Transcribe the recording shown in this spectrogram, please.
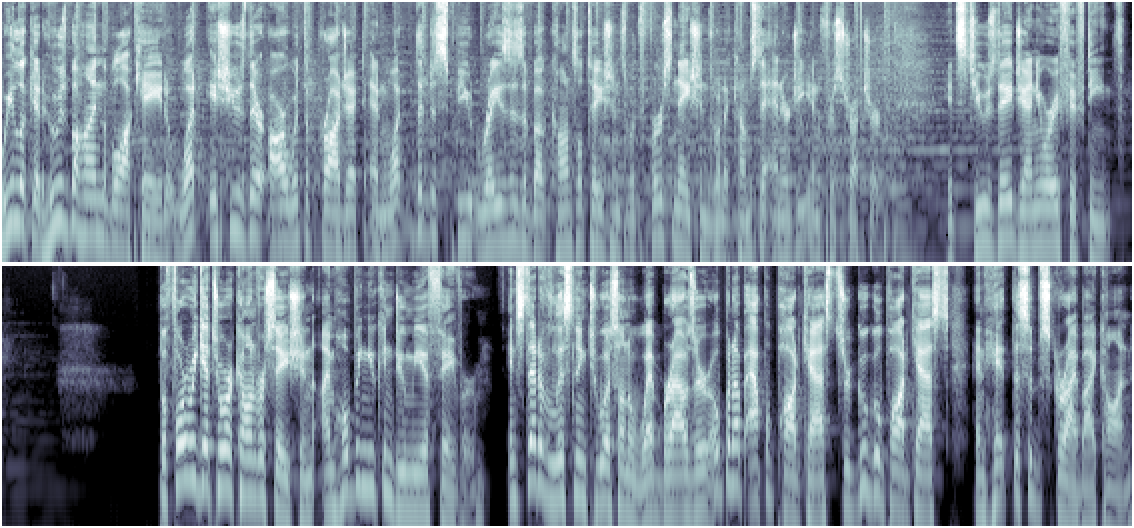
We look at who's behind the blockade, what issues there are with the project, and what the dispute raises about consultations with First Nations when it comes to energy infrastructure. It's Tuesday, January 15th. Before we get to our conversation, I'm hoping you can do me a favor. Instead of listening to us on a web browser, open up Apple Podcasts or Google Podcasts and hit the subscribe icon.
